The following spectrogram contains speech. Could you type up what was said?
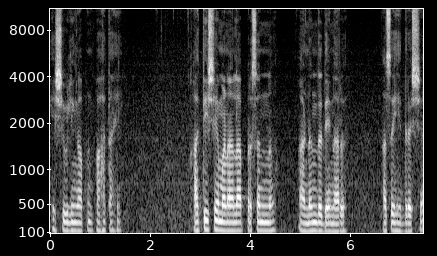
हे शिवलिंग आपण पाहत आहे. अतिशय मनाला प्रसन्न आनंद देणारं असं हे दृश्य.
